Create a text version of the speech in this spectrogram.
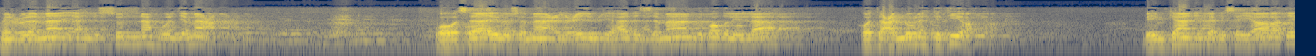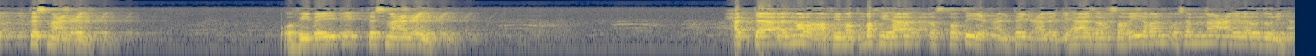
من علماء أهل السنة والجماعة. ووسائل سماع العلم في هذا الزمان بفضل الله وتعلمه كثيرة. بإمكانك في سيارتك تسمع العلم. وفي بيتك تسمع العلم. حتى المرأة في مطبخها تستطيع أن تجعل جهازا صغيرا وسماعة إلى أذنها.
